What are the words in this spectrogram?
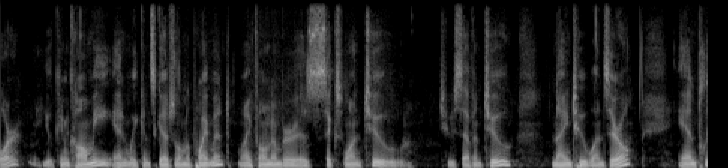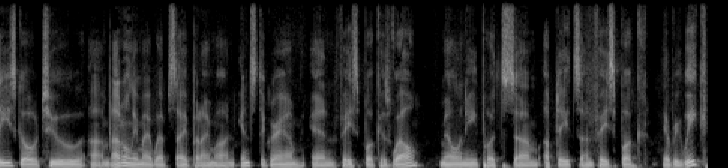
Or you can call me and we can schedule an appointment. My phone number is 612 272 9210. And please go to um, not only my website, but I'm on Instagram and Facebook as well. Melanie puts um, updates on Facebook every week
